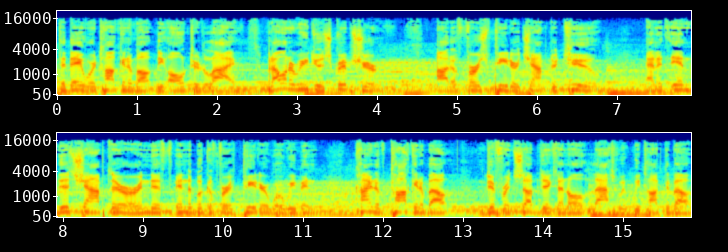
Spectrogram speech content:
today we're talking about the altered life. But I want to read you a scripture out of First Peter chapter 2. And it's in this chapter or in, this, in the book of First Peter where we've been kind of talking about different subjects. I know last week we talked about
